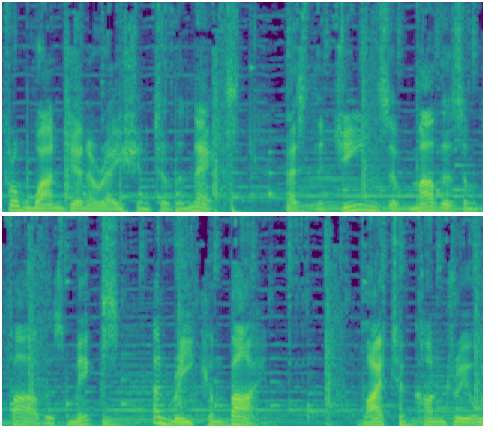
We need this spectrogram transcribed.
from one generation to the next as the genes of mothers and fathers mix and recombine. Mitochondrial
